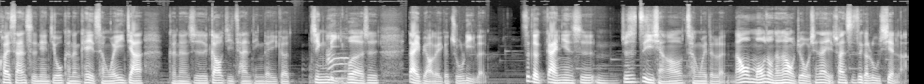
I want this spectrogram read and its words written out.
快三十的年纪，我可能可以成为一家可能是高级餐厅的一个经理，或者是代表的一个主理人。这个概念是，嗯，就是自己想要成为的人。然后某种程度上，我觉得我现在也算是这个路线啦。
